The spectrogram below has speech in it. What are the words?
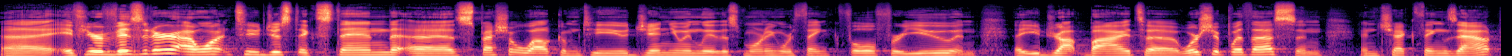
Uh, if you're a visitor, I want to just extend a special welcome to you genuinely this morning. We're thankful for you and that you dropped by to worship with us and, and check things out.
